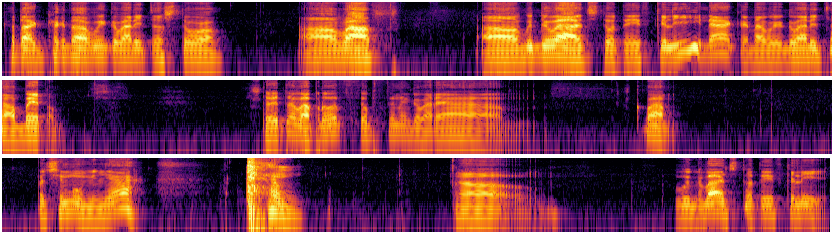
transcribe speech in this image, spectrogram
когда, когда вы говорите, что а, вас а, выбивают что-то из колеи, да, когда вы говорите об этом, что это вопрос, собственно говоря, к вам. Почему меня а, выбивают что-то из колеи?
